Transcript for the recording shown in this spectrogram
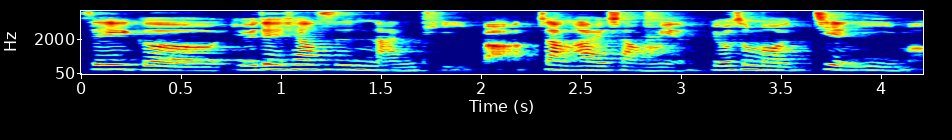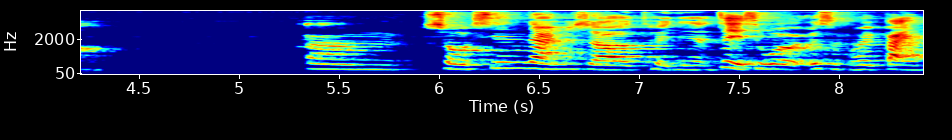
这个有点像是难题吧，障碍上面有什么建议吗？嗯，首先当然就是要推荐，这也是我为什么会办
